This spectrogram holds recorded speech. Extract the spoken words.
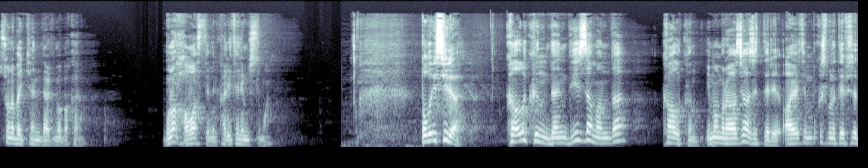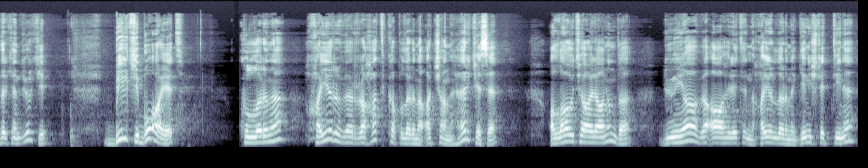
sonra ben kendi derdime bakarım. Buna havas denir, kaliteli Müslüman. Dolayısıyla kalkın dendiği zaman da kalkın. İmam Razi Hazretleri ayetin bu kısmını tefsir ederken diyor ki, bil ki bu ayet kullarına hayır ve rahat kapılarını açan herkese Allahü Teala'nın da dünya ve ahiretin hayırlarını genişlettiğine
